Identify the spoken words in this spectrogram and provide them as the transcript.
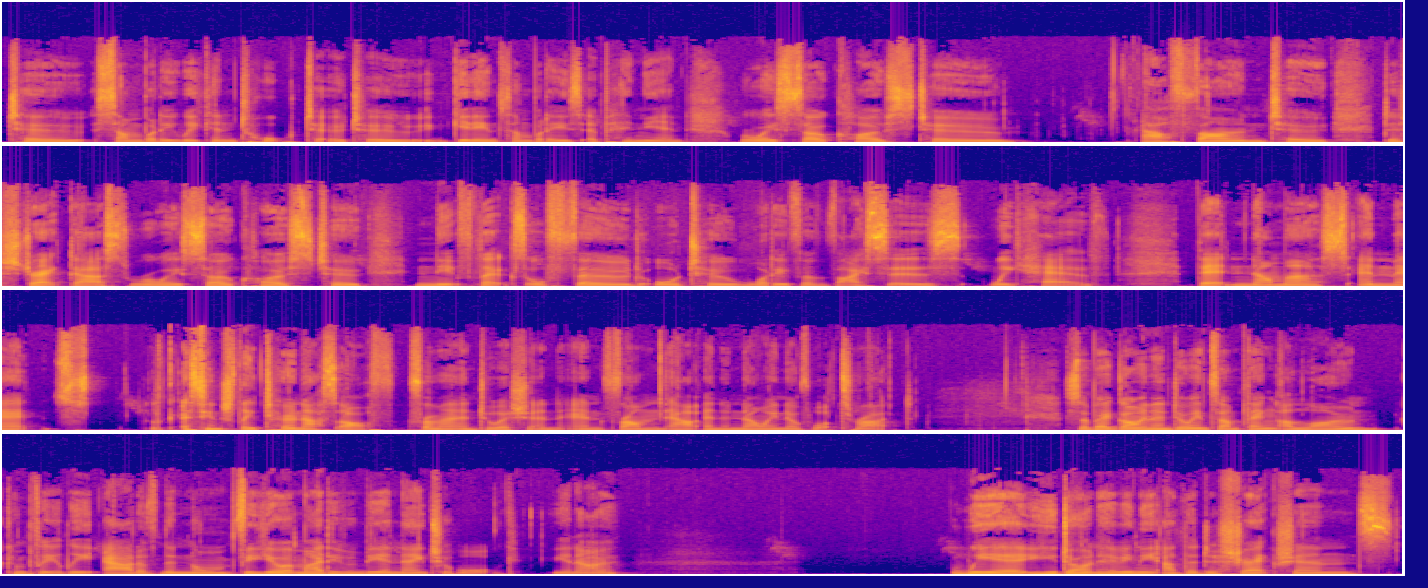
to somebody we can talk to, to getting somebody's opinion. We're always so close to our phone to distract us. We're always so close to Netflix or food or to whatever vices we have that numb us and that essentially turn us off from our intuition and from our inner knowing of what's right. So, by going and doing something alone, completely out of the norm for you, it might even be a nature walk, you know, where you don't have any other distractions.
